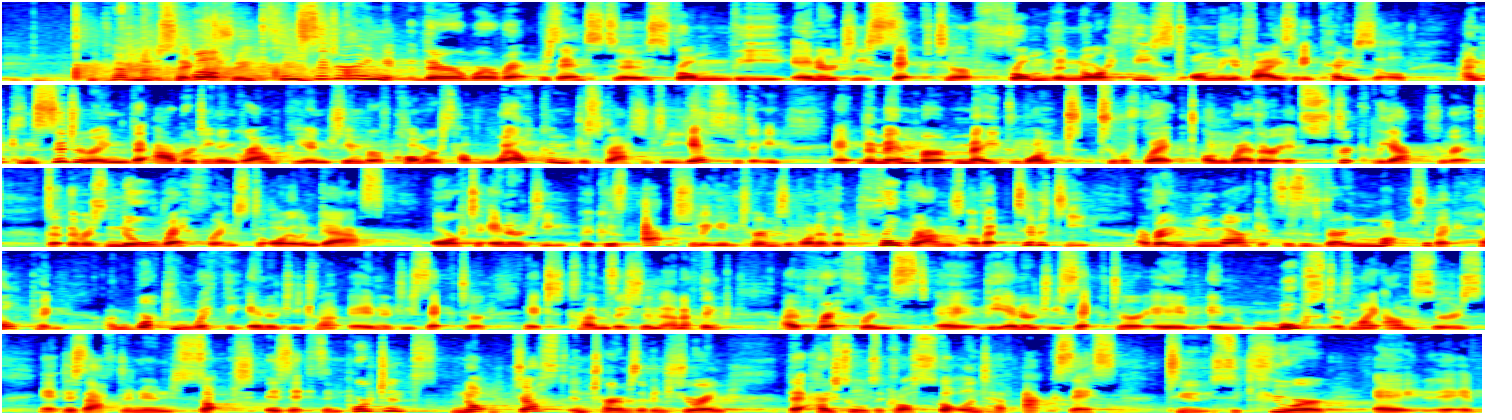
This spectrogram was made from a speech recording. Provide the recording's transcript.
Cabinet Secretary. Well, considering there were representatives from the energy sector from the northeast on the Advisory Council, and considering that Aberdeen and Grampian Chamber of Commerce have welcomed the strategy yesterday, eh, the member might want to reflect on whether it's strictly accurate that there is no reference to oil and gas or to energy, because actually, in terms of one of the programs of activity around new markets, this is very much about helping and working with the energy, energy sector uh, to transition. And I think I've referenced uh, the energy sector in, in most of my answers uh, this afternoon. Such is its importance, not just in terms of ensuring that households across Scotland have access to secure uh,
